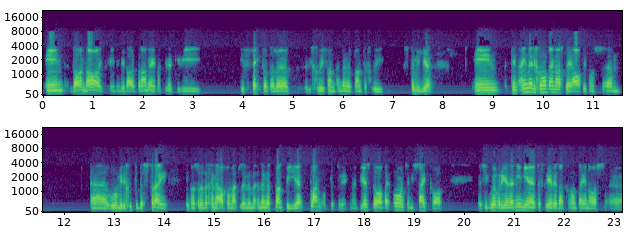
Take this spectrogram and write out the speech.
En daarna het en weet daai brande het natuurlik hierdie effek dat hulle die groei van indinge plante groei stimuleer. En ten einde die grondeienaars te help het ons um uh hoe om hierdie goed te bestry, het ons hulle begin help om wat hulle noem indinge plantbeheer plan op te trek. Nou daar by ons in die Suid-Kaap is die owerhede nie meer tevrede dat grondeienaars uh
